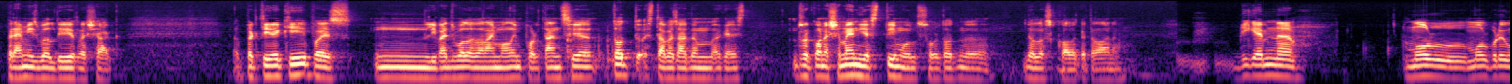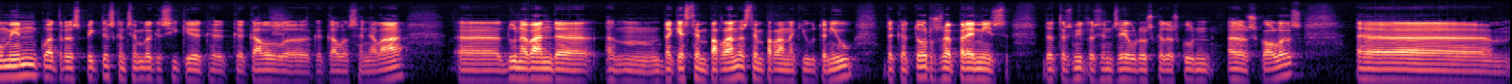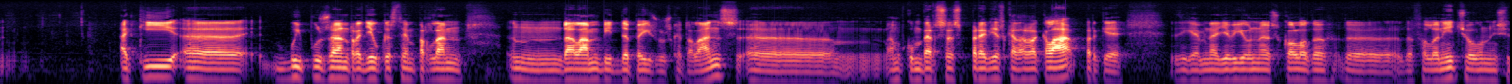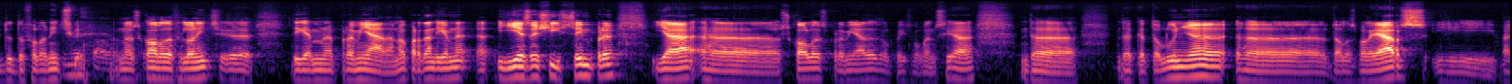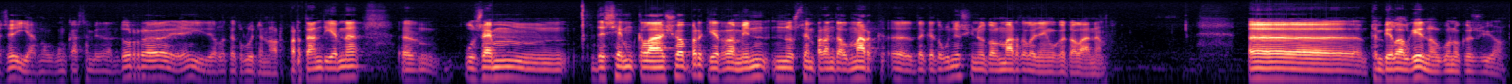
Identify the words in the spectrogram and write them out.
Premis Baldiri Reixac. A partir d'aquí, pues, li vaig voler donar molta importància. Tot està basat en aquest reconeixement i estímul, sobretot de, de l'escola catalana. Diguem-ne, molt, molt breument, quatre aspectes que em sembla que sí que, que, que, cal, que cal assenyalar. Eh, D'una banda, de què estem parlant? Estem parlant, aquí ho teniu, de 14 premis de 3.300 euros cadascun a escoles. Eh, Aquí eh, vull posar en relleu que estem parlant mm, de l'àmbit de països catalans. Eh, amb converses prèvies quedava clar, perquè diguem-ne, hi havia una escola de, de, de Falanich o un institut de Falanich, una escola, de Falanich, eh, diguem-ne, premiada. No? Per tant, diguem-ne, eh, i és així, sempre hi ha eh, escoles premiades al País Valencià, de, de Catalunya, eh, de les Balears i, vaja, hi ha en algun cas també d'Andorra eh, i de la Catalunya Nord. Per tant, diguem-ne, eh, posem, deixem clar això perquè realment no estem parlant del marc eh, de Catalunya, sinó del marc de la llengua catalana. Eh, també l'Alguer en alguna ocasió.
